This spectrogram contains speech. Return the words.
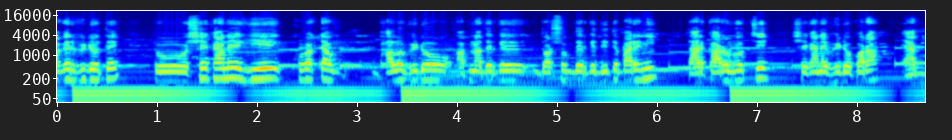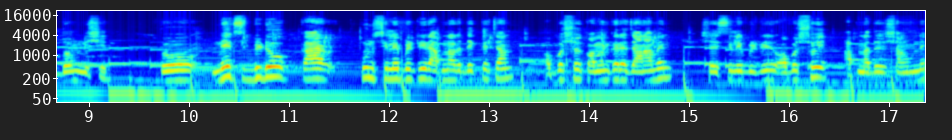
আগের ভিডিওতে তো সেখানে গিয়ে খুব একটা ভালো ভিডিও আপনাদেরকে, দর্শকদেরকে দিতে পারিনি। তার কারণ হচ্ছে, সেখানে ভিডিও করা একদম নিষেধ তো নেক্সট ভিডিও কার কোন সেলিব্রিটির আপনারা দেখতে চান, অবশ্যই কমেন্ট করে জানাবেন। সেই সেলিব্রিটির অবশ্যই আপনাদের সামনে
